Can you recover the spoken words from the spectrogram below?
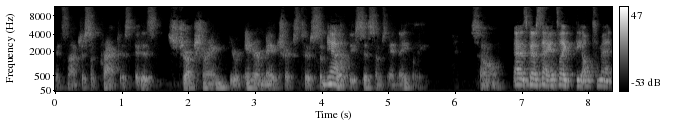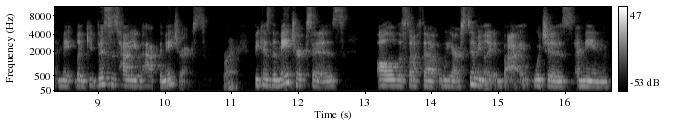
it's not just a practice, it is structuring your inner matrix to support yeah. these systems innately. So I was going to say, it's like the ultimate, like this is how you hack the matrix. Right. Because the matrix is, all of the stuff that we are stimulated by, which is, I mean,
